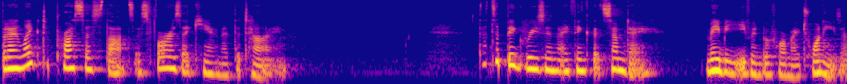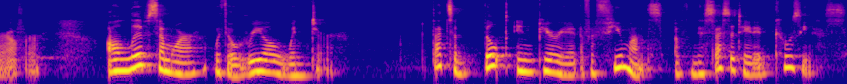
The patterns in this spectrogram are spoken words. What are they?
but I like to process thoughts as far as I can at the time. That's a big reason I think that someday, maybe even before my 20s are over, I'll live somewhere with a real winter. That's a built in period of a few months of necessitated coziness.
